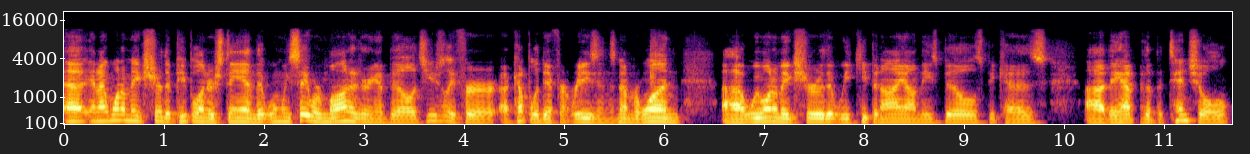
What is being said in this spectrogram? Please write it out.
uh, and I want to make sure that people understand that when we say we're monitoring a bill, it's usually for a couple of different reasons. Number one, uh, we want to make sure that we keep an eye on these bills because uh, they have the potential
